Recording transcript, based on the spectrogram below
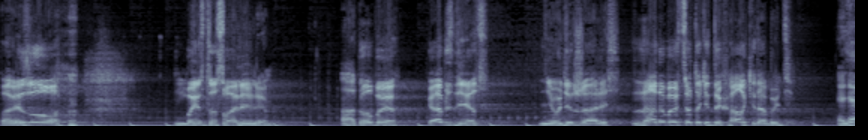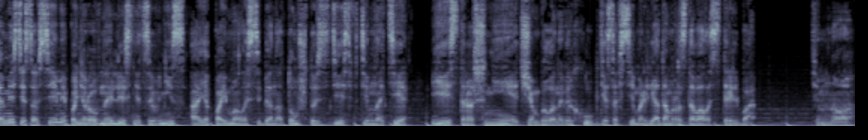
«Повезло! Быстро свалили. А то бы капздец. Не удержались. Надо бы все-таки дыхалки добыть». Идя вместе со всеми по неровной лестнице вниз, Ая поймала себя на том, что здесь, в темноте, ей страшнее, чем было наверху, где совсем рядом раздавалась стрельба. Темно,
